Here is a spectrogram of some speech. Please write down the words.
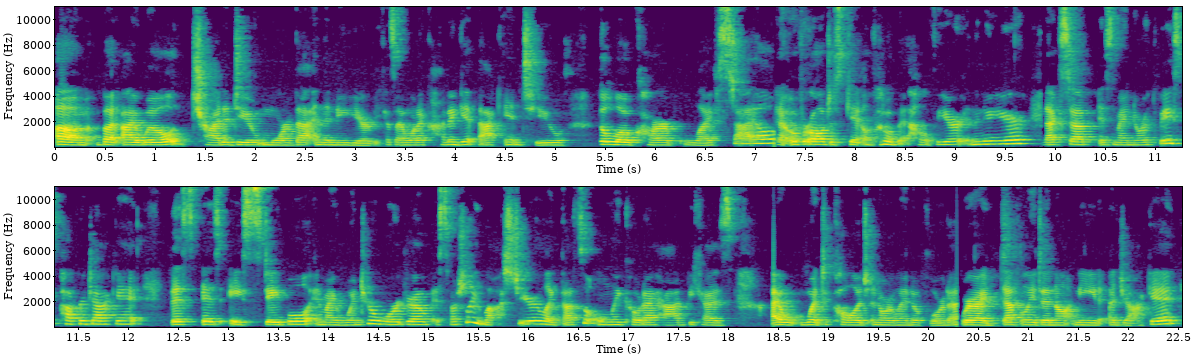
Um, but I will try to do more of that in the new year because I want to kind of get back into the low carb lifestyle and overall just get a little bit healthier in the new year. Next up is my North Face puffer jacket. This is a staple in my winter wardrobe, especially last year. Like that's the only coat I had because I went to college in Orlando, Florida, where I definitely did not need a jacket.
